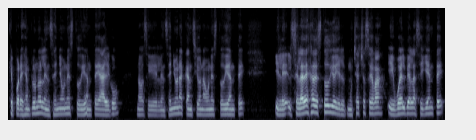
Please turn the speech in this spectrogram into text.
que, por ejemplo, uno le enseña a un estudiante algo ¿no? Si le enseño una canción a un estudiante y se la deja de estudio y el muchacho se va y vuelve a la siguiente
